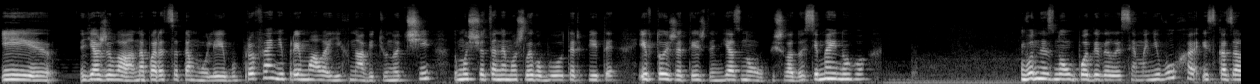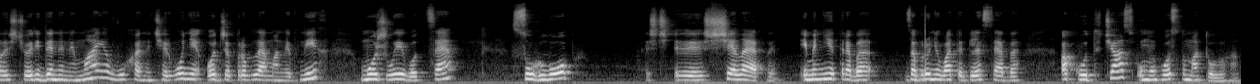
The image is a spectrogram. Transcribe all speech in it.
І я жила на парацетамолі і бупрофені, приймала їх навіть уночі, тому що це неможливо було терпіти. І в той же тиждень я знову пішла до сімейного. Вони знову подивилися мені вуха і сказали, що рідини немає, вуха не червоні, отже, проблема не в них. Можливо, це суглоб е, щелепи. І мені треба забронювати для себе акут час у мого стоматолога.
